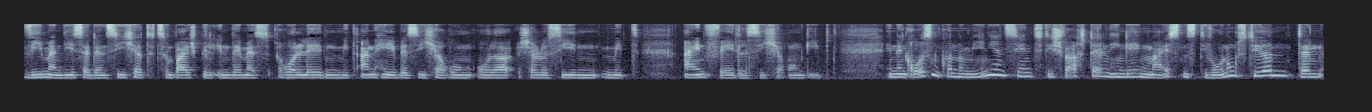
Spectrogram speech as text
wie man diese denn sichert, zum Beispiel indem es Rollläden mit Anhebesicherung oder Jalousien mit Einfädelsicherung gibt. In den großen Kondominien sind die Schwachstellen hingegen meistens die Wohnungstüren, denn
